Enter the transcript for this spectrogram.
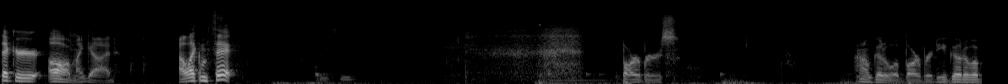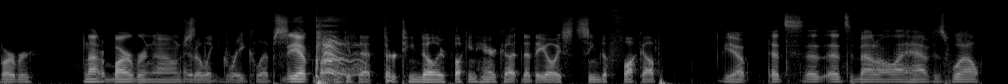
Thicker. Oh my god, I like them thick. Barbers. I don't go to a barber. Do you go to a barber? Not a barber now. I go Just, to like Great Clips. Yep. Get that thirteen dollar fucking haircut that they always seem to fuck up. Yep. That's that's about all I have as well.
